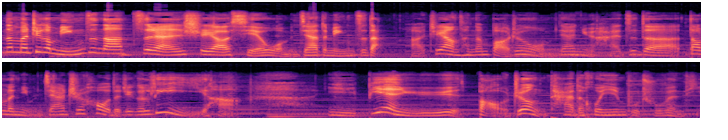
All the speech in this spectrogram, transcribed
那么这个名字呢，自然是要写我们家的名字的啊，这样才能保证我们家女孩子的到了你们家之后的这个利益哈，以便于保证她的婚姻不出问题。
